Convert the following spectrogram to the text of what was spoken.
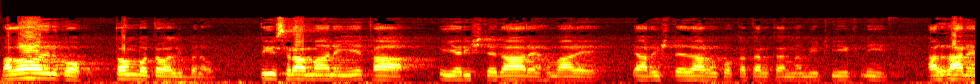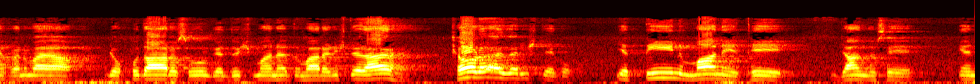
بگاؤ ان کو تم متولی بنو تیسرا معنی یہ تھا کہ یہ رشتہ دار ہیں ہمارے۔ یا رشتہ داروں کو قتل کرنا بھی ٹھیک نہیں۔ اللہ نے فرمایا، جو خدا رسول کے دشمن ہیں، تمہارے رشتہ دار ہیں، چھوڑو ایسے رشتے کو۔ یہ تین معنی تھے جنگ سے۔ ان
